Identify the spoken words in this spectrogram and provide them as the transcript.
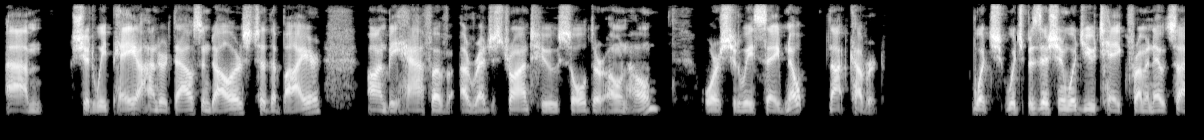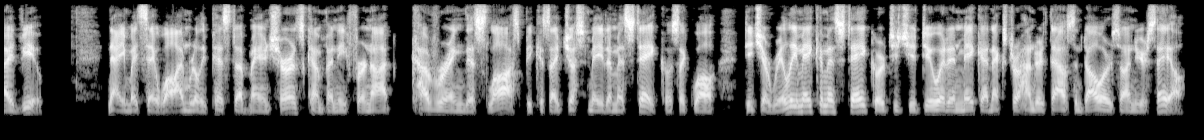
Um, should we pay $100,000 to the buyer on behalf of a registrant who sold their own home? Or should we say, nope, not covered? Which, which position would you take from an outside view? Now you might say, well, I'm really pissed at my insurance company for not covering this loss because I just made a mistake. I was like, well, did you really make a mistake or did you do it and make an extra $100,000 on your sale?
